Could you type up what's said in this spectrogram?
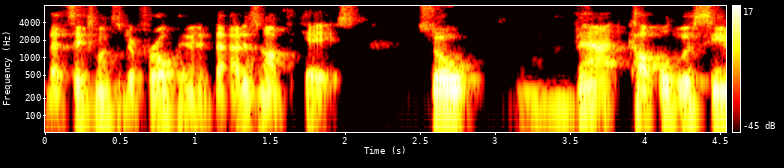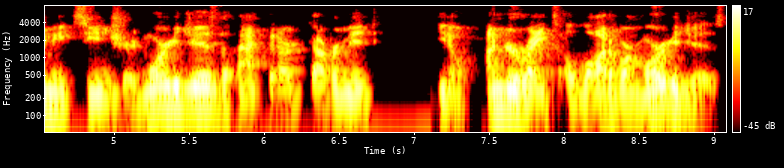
that six months of deferral payment. That is not the case. So that coupled with CMHC insured mortgages, the fact that our government, you know, underwrites a lot of our mortgages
